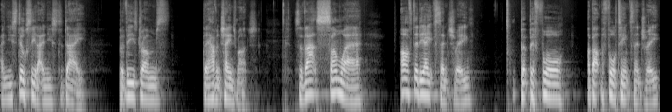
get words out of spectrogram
and you still see that in use today. But these drums, they haven't changed much. So that's somewhere after the eighth century, but before about the 14th century.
